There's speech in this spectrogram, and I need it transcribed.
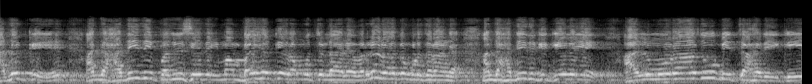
அதுக்கு அந்த ஹதீதை பதிவு செய்த இமாம் பைஹக்கி ரஹ்மத்துல்லாஹி அவர்கள் விளக்கம் கொடுத்துறாங்க. அந்த ஹதீதுக்கு கீழேயே அல்முராது பி தஹரீகி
